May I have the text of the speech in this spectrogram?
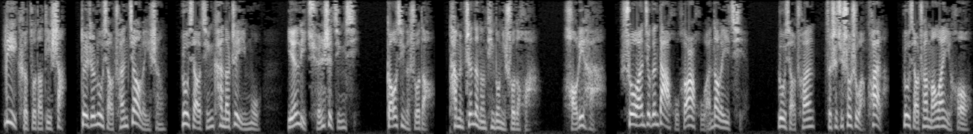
立刻坐到地上，对着陆小川叫了一声。陆小琴看到这一幕，眼里全是惊喜，高兴的说道：“他们真的能听懂你说的话，好厉害啊！”说完就跟大虎和二虎玩到了一起。陆小川则是去收拾碗筷了。陆小川忙完以后，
